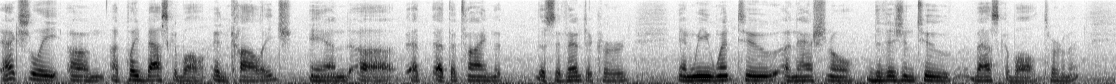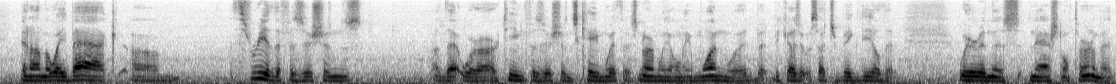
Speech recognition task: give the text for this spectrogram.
Actually, um, I played basketball in college, and uh, at, at the time that this event occurred, and we went to a national Division II basketball tournament. And on the way back, um, three of the physicians that were our team physicians came with us. Normally only one would, but because it was such a big deal that we were in this national tournament,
